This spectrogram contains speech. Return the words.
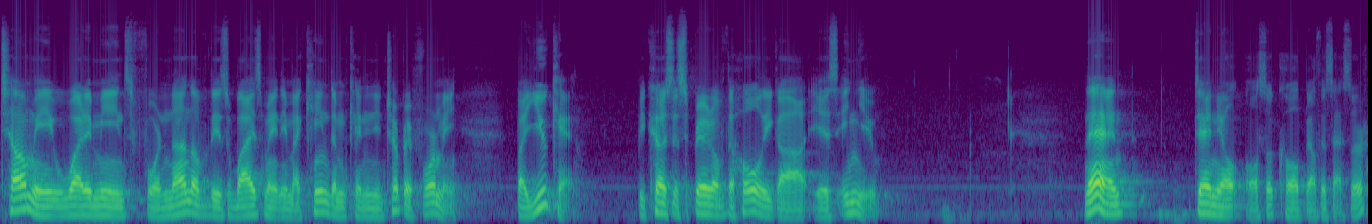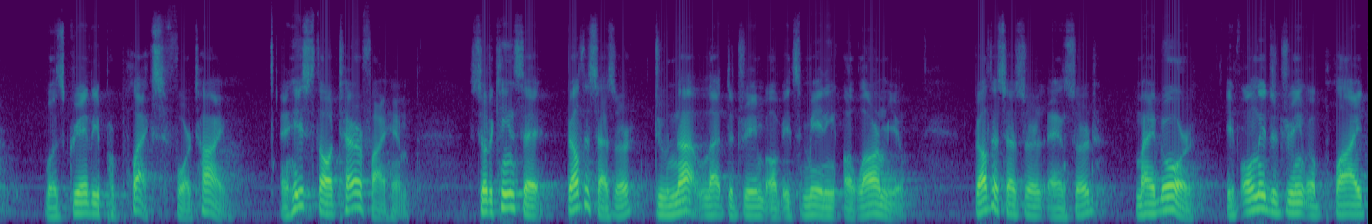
Tell me what it means, for none of these wise men in my kingdom can interpret for me, but you can, because the Spirit of the Holy God is in you. Then Daniel, also called Belteshazzar, was greatly perplexed for a time, and his thought terrified him. So the king said, Belteshazzar, do not let the dream of its meaning alarm you. Belteshazzar answered, My lord, if only the dream applied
